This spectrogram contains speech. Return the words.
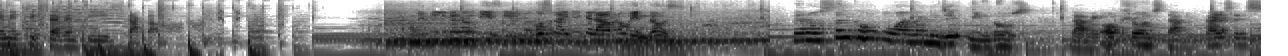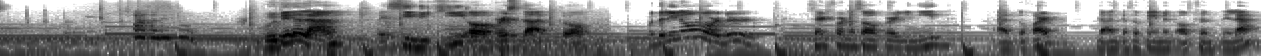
MH670 stack up? Bibili ka ng PC, most likely kailangan ng Windows. Pero saan ka kukuha ng legit Windows? Daming options, daming prices. Ah, nito. Buti na lang, may cdkeyoffers.com. Madali lang ang order. Search for the software you need, add to cart, daan ka sa payment options nila.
